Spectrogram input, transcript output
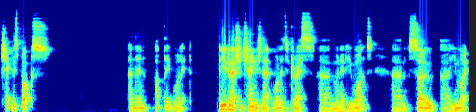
Check this box, and then update wallet. And you can actually change that wallet address um, whenever you want. Um, so uh, you might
